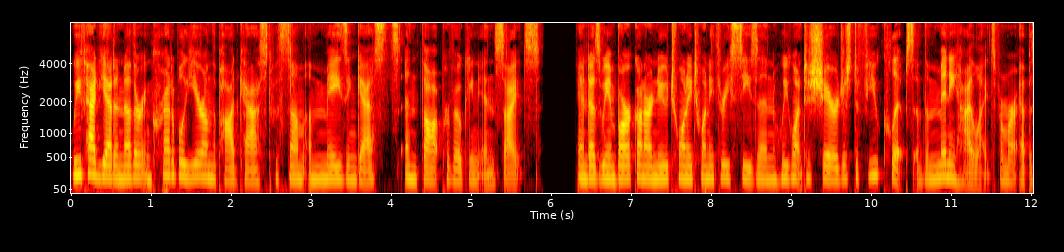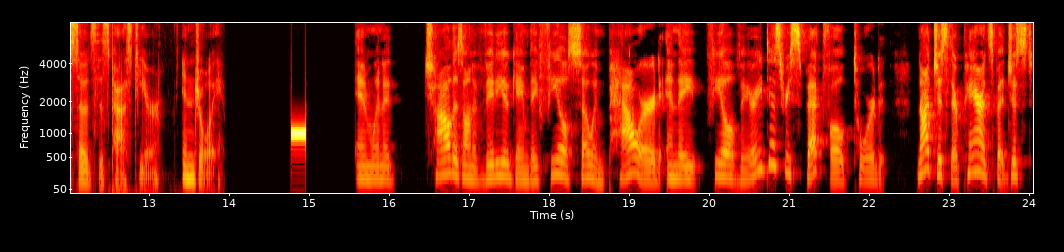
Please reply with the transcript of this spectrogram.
We've had yet another incredible year on the podcast with some amazing guests and thought provoking insights. And as we embark on our new 2023 season, we want to share just a few clips of the many highlights from our episodes this past year. Enjoy. And when a child is on a video game, they feel so empowered and they feel very disrespectful toward not just their parents, but just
